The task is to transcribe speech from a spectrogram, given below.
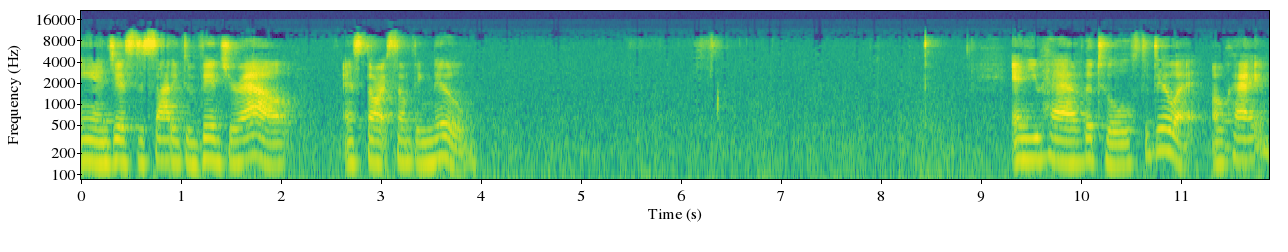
and just deciding to venture out and start something new. And you have the tools to do it, okay?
